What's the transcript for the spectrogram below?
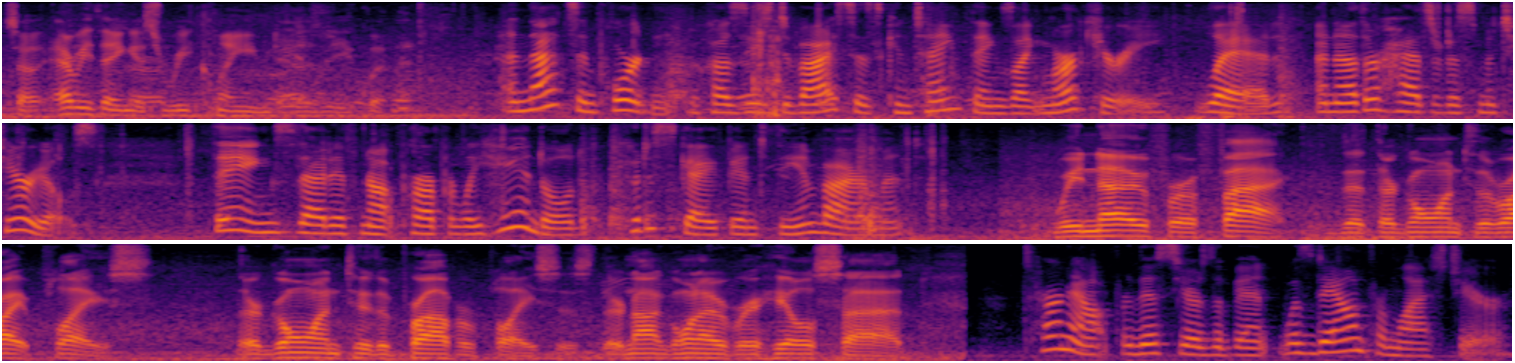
so everything is reclaimed as the equipment. And that's important because these devices contain things like mercury, lead, and other hazardous materials things that, if not properly handled, could escape into the environment. We know for a fact that they're going to the right place. They're going to the proper places. They're not going over a hillside. Turnout for this year's event was down from last year,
